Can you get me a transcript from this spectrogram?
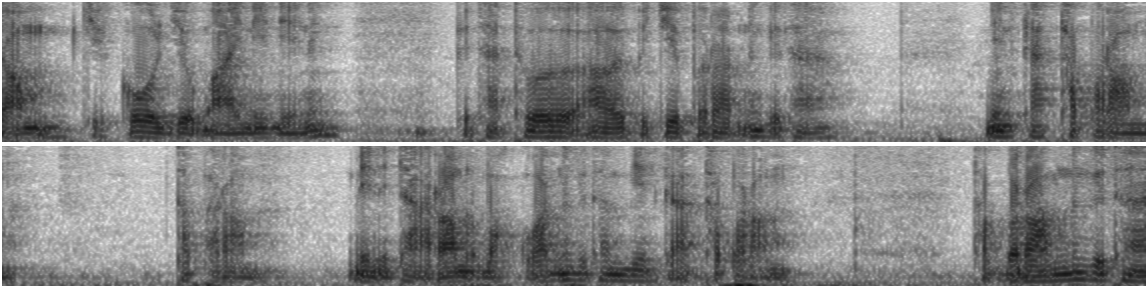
ចំជាគោលនយោបាយនេះនេះហ្នឹងគេថាធ្វើឲ្យប្រជាពលរដ្ឋហ្នឹងគេថាមានការថប់បារម្ភថប់បារម្ភមានន័យថាអារម្មណ៍របស់គាត់ហ្នឹងគឺថាមានការថប់បារម្ភថប់បារម្ភហ្នឹងគឺថា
